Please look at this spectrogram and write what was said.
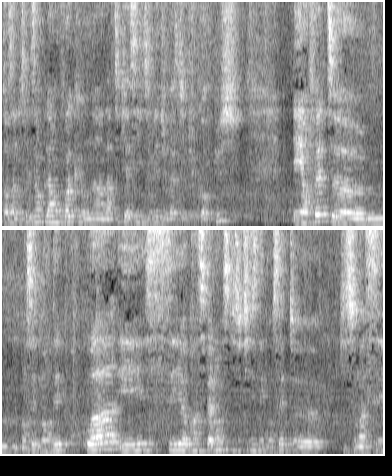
dans un autre exemple, là, on voit qu'on a un article qui est assez isolé du reste du corpus. Et en fait, euh, on s'est demandé pourquoi, et c'est euh, principalement parce qu'ils utilisent des concepts euh, qui sont assez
